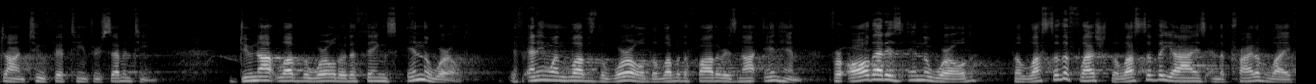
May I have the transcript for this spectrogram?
John 2 15 through 17. Do not love the world or the things in the world. If anyone loves the world, the love of the Father is not in him. For all that is in the world, the lust of the flesh, the lust of the eyes, and the pride of life,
